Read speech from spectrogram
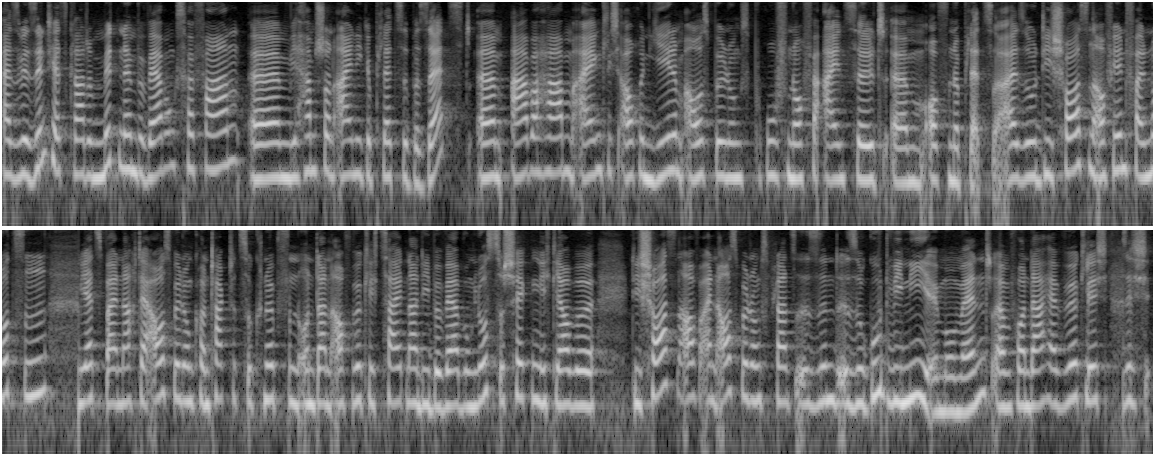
Also wir sind jetzt gerade mitten im Bewerbungsverfahren. Ähm, wir haben schon einige Plätze besetzt, ähm, aber haben eigentlich auch in jedem Ausbildungsberuf noch vereinzelt ähm, offene Plätze. Also die Chancen auf jeden Fall nutzen, jetzt bei nach der Ausbildung Kontakte zu knüpfen und dann auch wirklich zeitnah die Bewerbung loszuschicken. Ich glaube, die Chancen auf einen Ausbildungsplatz sind so gut wie nie im Moment. Ähm, von daher wirklich sich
